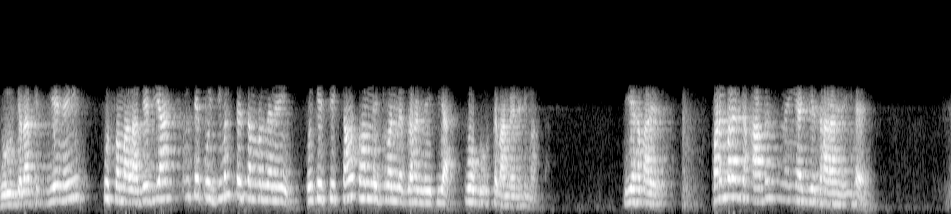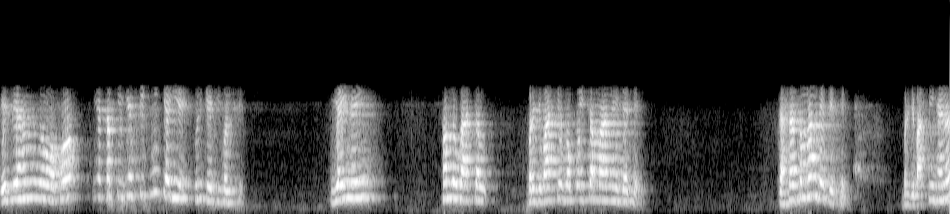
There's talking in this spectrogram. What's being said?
गुरु सेवा की ये नहीं पुष्पमाला दे दिया, उनसे कोई जीवन से संबंध नहीं, उनकी शिक्षाओं को हमने जीवन में ग्रहण नहीं किया, वो गुरु सेवा में नहीं मानता। ये हमारे परंपरा का आदर्श नहीं है, ये धारा नहीं है। इसलिए हम लोगों को ये सब चीज़ें सीखनी चाहिए उनके जीवन से। यही नहीं, हम लोग आजकल ब्रजवासियों को कोई सम्मान नहीं देते। कैसा सम्मान देते थे? ब्रजवासी है ना?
